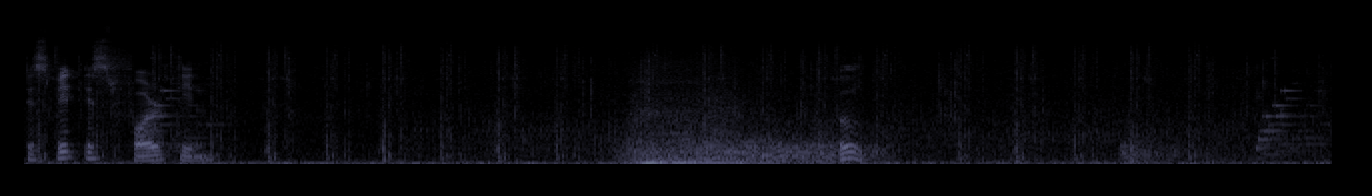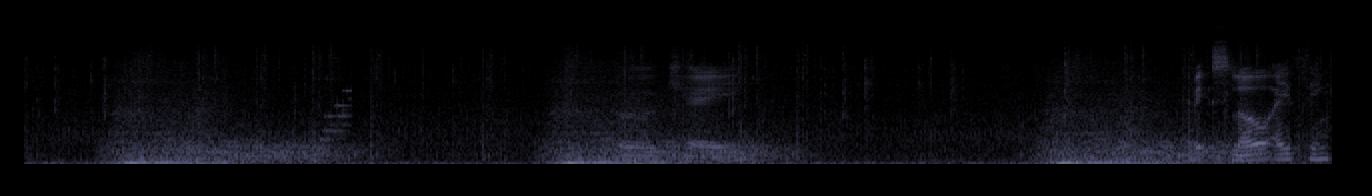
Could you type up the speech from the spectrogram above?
the speed is 14 Ooh. Okay. A bit slow, I think.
